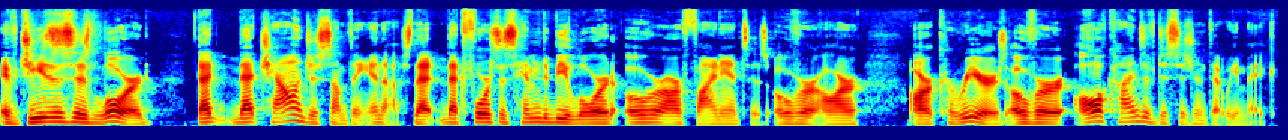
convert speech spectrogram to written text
if Jesus is Lord, that, that challenges something in us, that, that forces him to be Lord over our finances, over our our careers, over all kinds of decisions that we make.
